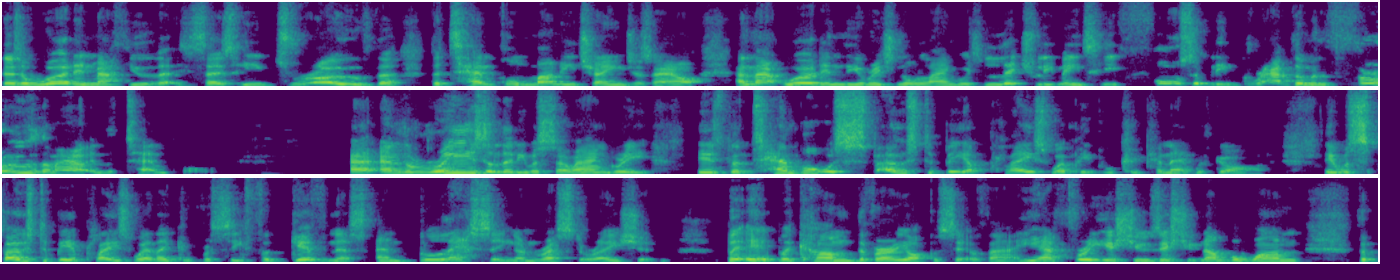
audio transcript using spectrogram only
there's a word in Matthew that says he drove the, the temple money changers out. And that word in the original language literally means he forcibly grabbed them and threw them out in the temple. A- And the reason that he was so angry is the temple was supposed to be a place where people could connect with God. It was supposed to be a place where they could receive forgiveness and blessing and restoration. But it become the very opposite of that. He had three issues. Issue number one the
